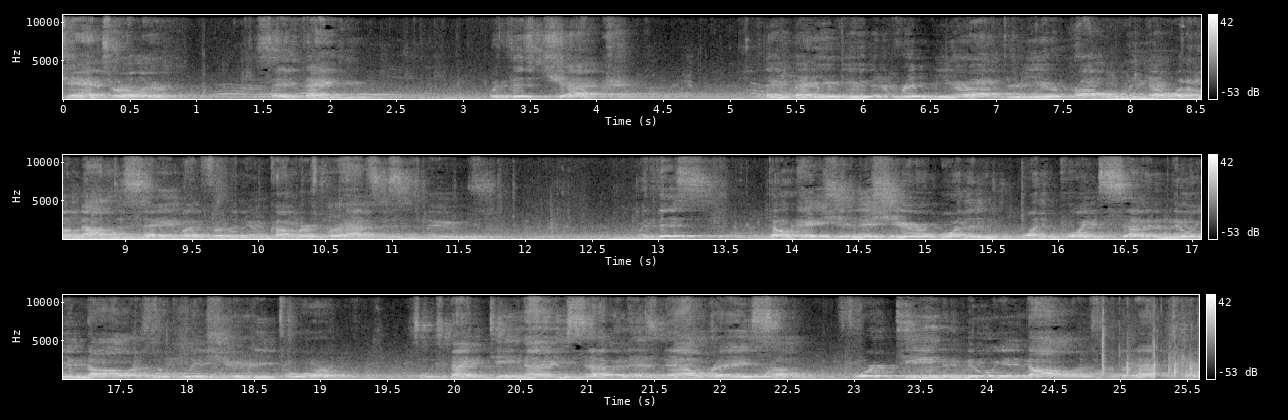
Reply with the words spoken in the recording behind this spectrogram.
chance earlier to say thank you. With this check, I think many of you that have ridden year after year probably know what I'm about to say, but for the newcomers, perhaps this is news. With this donation this year more than $1.7 million, the Police Unity Tour since 1997 has now raised some $14 million for the National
